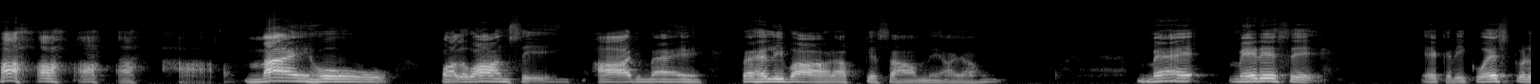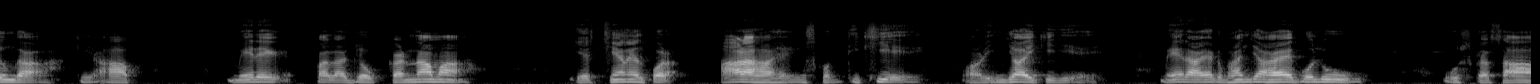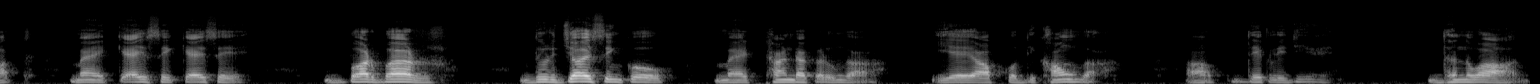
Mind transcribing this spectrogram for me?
हा हा हा हा मैं हूँ पहलवान सिंह आज मैं पहली बार आपके सामने आया हूँ मैं मेरे से एक रिक्वेस्ट करूँगा कि आप मेरे वाला जो करनामा ये चैनल पर आ रहा है उसको देखिए और एंजॉय कीजिए मेरा एक भांजा है गोलू उसका साथ मैं कैसे कैसे बर्बर दुर्जय सिंह को मैं ठंडा करूँगा, ये आपको दिखाऊँगा। आप देख लीजिए। धन्यवाद।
